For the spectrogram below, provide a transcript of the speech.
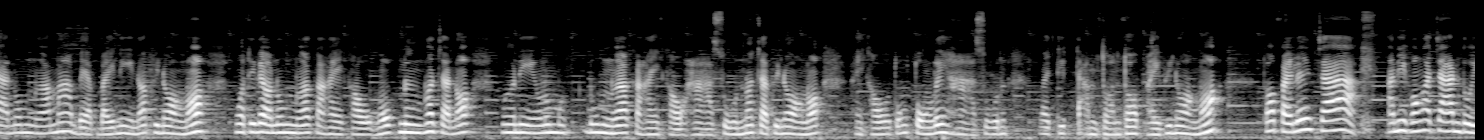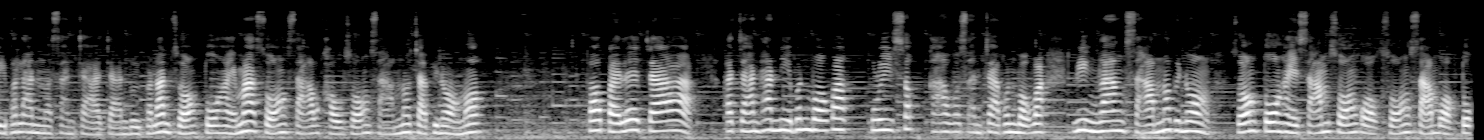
จ้ะนุ่มเนื้อมาแบบใบนี้เนาะพี่น้องเนาะงวดที่แล้วนุ่มเนื้อก็ให้เขาหกหนึ่งเนาะจ้ะเนาะมื้อนี้นุ่มนุ่มเนื้อก็ให้เขาหาศูนย์เนาะจ้ะพี่น้องเนาะให้เขาตรงๆเลยหาศูนย์ไว้ติดตามตอนต่อไปพี่น้องเนาะ ต่อไปเลยจ้า อันนี้ของอาจารย์ดุยพลันมาสันจ่าอาจารย์ดุยพลันสองตัวไหมาสองสามเข่าสองสามเนาะจ้าพี่น้องเนาะต่อไปเลยจ้า อาจารย์ท่านนี้เพิ่นบอกว่ากุยสักกาวาสันจ่าเพิ่นบอกว่าวิ่งล่างสามเนาะพี่น้องสองตัวให้สามสองออกสองสามออกตัว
